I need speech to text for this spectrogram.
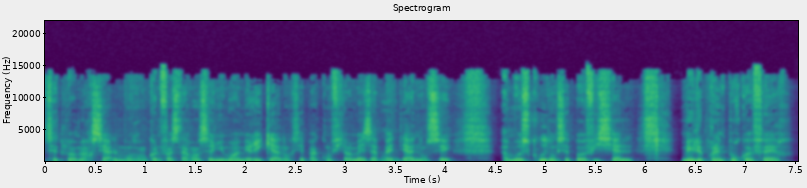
cette loi martiale. Bon, encore une fois, c'est un renseignement américain, donc c'est pas confirmé, ça n'a pas été annoncé à Moscou, donc c'est pas officiel. Mais le problème, pourquoi faire? euh,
